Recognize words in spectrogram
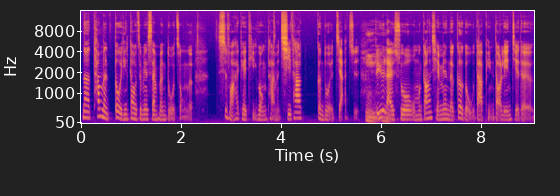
那他们都已经到这边三分多钟了，是否还可以提供他们其他更多的价值？嗯，比如来说，我们刚前面的各个五大频道连接的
